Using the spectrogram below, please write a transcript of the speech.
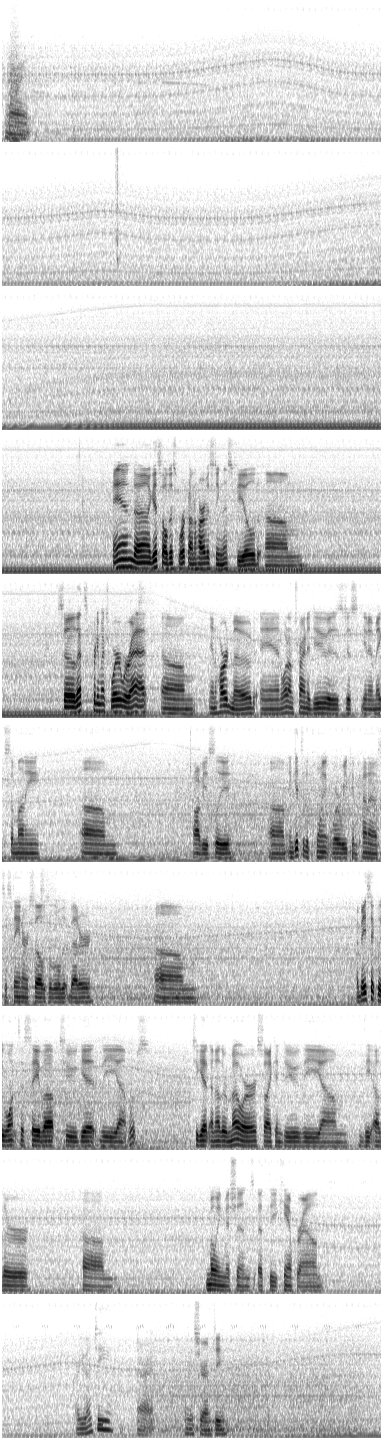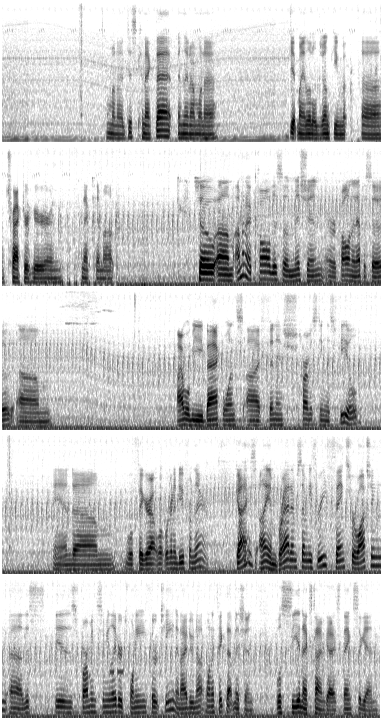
Alright. And uh, I guess I'll just work on harvesting this field. Um, so that's pretty much where we're at um, in hard mode. And what I'm trying to do is just, you know, make some money, um, obviously, um, and get to the point where we can kind of sustain ourselves a little bit better. Um, I basically want to save up to get the uh, whoops to get another mower so I can do the um, the other um, mowing missions at the campground. Are you empty? Alright. I guess you're empty. I'm gonna disconnect that and then I'm gonna get my little junky uh, tractor here and connect him up. So um, I'm gonna call this a mission or call it an episode. Um, I will be back once I finish harvesting this field and um, we'll figure out what we're going to do from there. Guys, I am Brad M73. Thanks for watching. Uh, this is Farming Simulator 2013, and I do not want to take that mission. We'll see you next time, guys. Thanks again.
